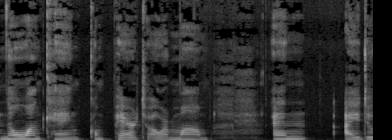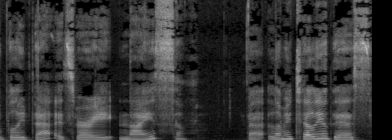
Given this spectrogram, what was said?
no one can compare to our mom. And I do believe that it's very nice. But let me tell you this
